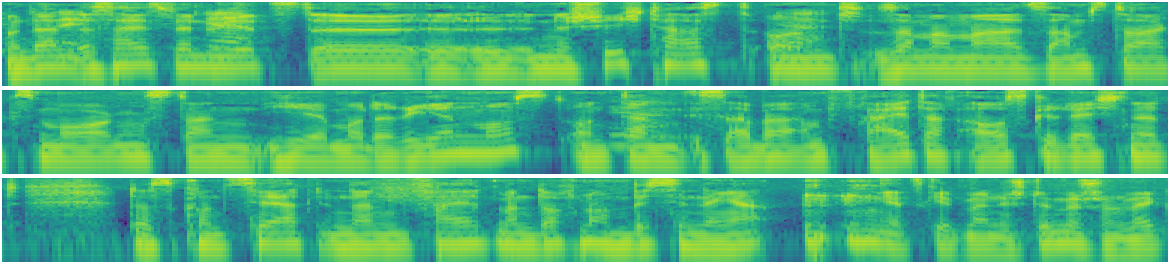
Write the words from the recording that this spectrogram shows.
Und dann, das heißt, wenn du Ja. jetzt äh, äh, eine Schicht hast und sagen wir mal samstags morgens dann hier moderieren musst und dann Ja. ist aber am Freitag ausgerechnet das Konzert und dann feiert man doch noch ein bisschen länger. Jetzt geht meine Stimme schon weg.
